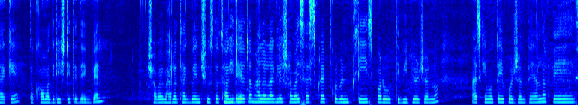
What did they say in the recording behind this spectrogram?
থাকে, তো ক্ষমা দৃষ্টিতে দেখবেন। সবাই ভালো থাকবেন, সুস্থ থাকবেন। ভিডিওটা ভালো লাগলে সবাই সাবস্ক্রাইব করবেন প্লিজ পরবর্তী ভিডিওর জন্য। আজকের মতো এই পর্যন্তই। আল্লাহ হাফেজ।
